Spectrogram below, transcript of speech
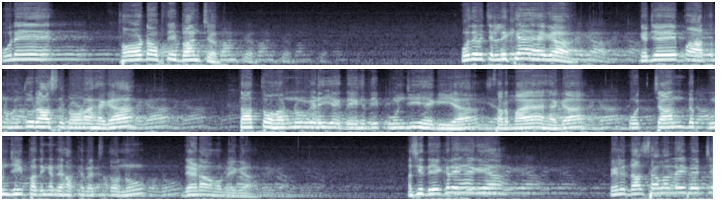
ਉਹਨੇ ਥਾਟ ਆਫ ਦੀ ਬੰਚ ਉਹਦੇ ਵਿੱਚ ਲਿਖਿਆ ਹੈਗਾ ਕਿ ਜੇ ਭਾਰਤ ਨੂੰ ਹਿੰਦੂ ਰਾਸ਼ਟਰ ਬਣਾਉਣਾ ਹੈਗਾ ਤਾਂ ਤੁਹਾਨੂੰ ਜਿਹੜੀ ਇਹ ਦੇਸ਼ ਦੀ ਪੂੰਜੀ ਹੈਗੀ ਆ ਸਰਮਾਇਆ ਹੈਗਾ ਉਹ ਚੰਦ ਪੂੰਜੀਪਤੀਆਂ ਦੇ ਹੱਥ ਵਿੱਚ ਤੁਹਾਨੂੰ ਦੇਣਾ ਹੋਵੇਗਾ ਅਸੀਂ ਦੇਖ ਰਹੇ ਹੈਗੇ ਆ ਪਿਛਲੇ 10 ਸਾਲਾਂ ਦੇ ਵਿੱਚ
